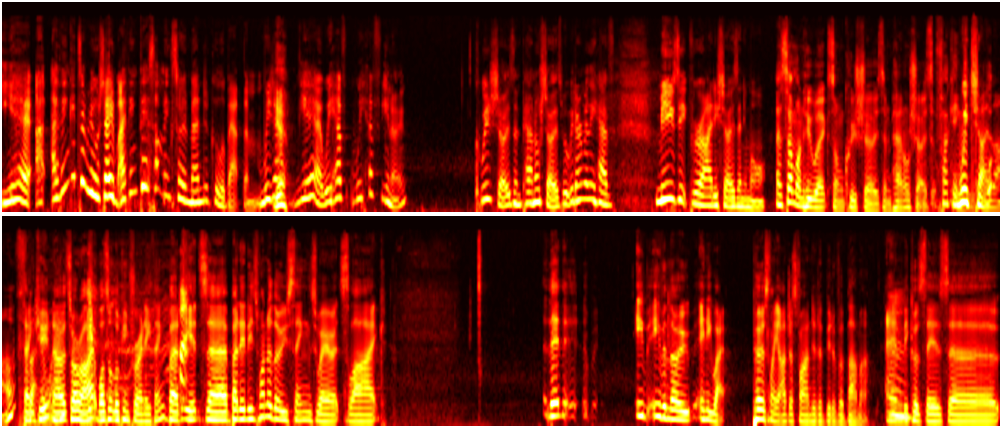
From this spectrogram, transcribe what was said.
yeah, I, I think it's a real shame. I think there's something so magical about them. We don't. Yeah, we have we have you know quiz shows and panel shows, but we don't really have music variety shows anymore. As someone who works on quiz shows and panel shows, fucking Which I wh- love, Thank you. No, it's all right. I wasn't looking for anything, but it's uh, but it is one of those things where it's like, that- e- even though anyway, personally, I just find it a bit of a bummer, and Mm. because there's uh,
